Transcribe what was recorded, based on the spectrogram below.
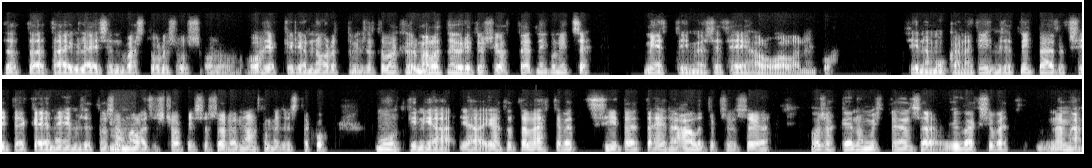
tota, tai yleisen vastuullisuusohjekirjan noudattamiselta, vaan kyllä mä luulen, että ne yritysjohtajat niin kuin itse miettii myös, että he ei halua olla niin kuin siinä mukana, että ihmiset niitä päätöksiä tekee ja ne ihmiset on mm. samanlaisessa shopissa sodan alkamisesta kuin muutkin ja, ja, ja tota, lähtevät siitä, että heidän hallituksensa ja osakkeenomistajansa hyväksyvät nämä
